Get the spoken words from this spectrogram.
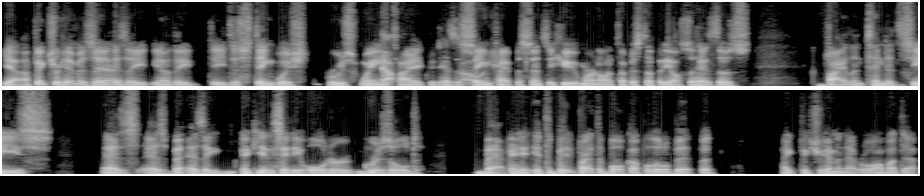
Yeah, I picture him as a Yeah. as a you know the the distinguished Bruce Wayne Yep. type. That has the Oh, same yeah. type of sense of humor and all that type of stuff, but he also has those violent tendencies as as ba- as a like you say the older grizzled Batman. It, it probably have to bulk up a little bit, but I picture him in that role. How about that?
